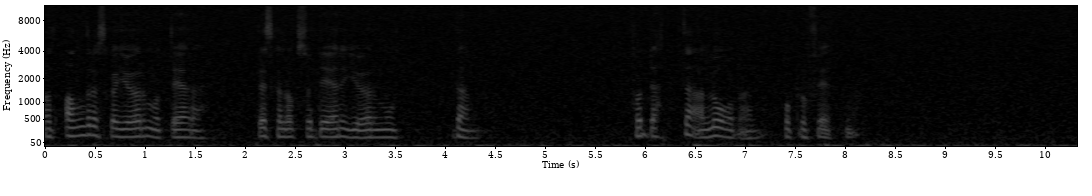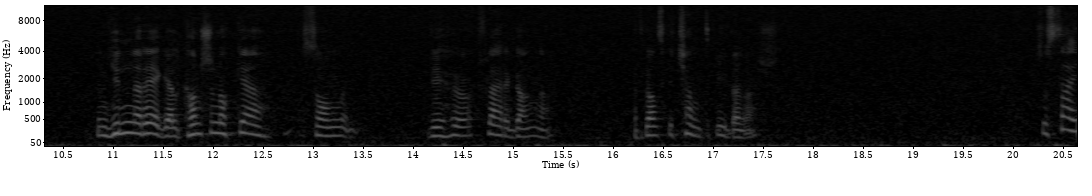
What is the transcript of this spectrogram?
at andre skal gjøre mot dere, også dere gjør mot dem. For dette er loven og profetene. Den gylne regel, kanskje noe som vi har hørt flere ganger. Et ganske kjent bibelvers. Så sier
